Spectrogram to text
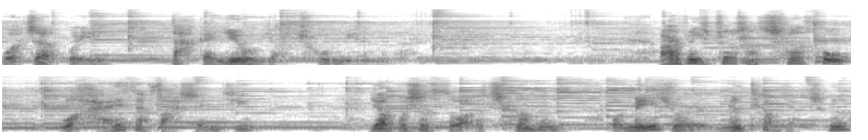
我这回大概又要出名了。而被捉上车后，我还在发神经。要不是锁了车门，我没准儿能跳下车。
